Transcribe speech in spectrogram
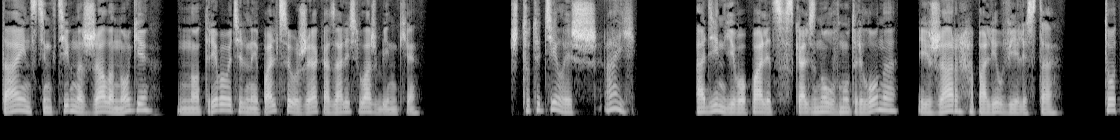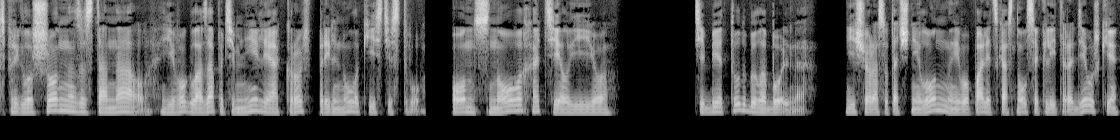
Та инстинктивно сжала ноги, но требовательные пальцы уже оказались в ложбинке. «Что ты делаешь? Ай!» Один его палец скользнул внутрь лона, и жар опалил Велеста. Тот приглушенно застонал, его глаза потемнели, а кровь прильнула к естеству. Он снова хотел ее. «Тебе тут было больно?» Еще раз уточнил он, и его палец коснулся клитора девушки,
